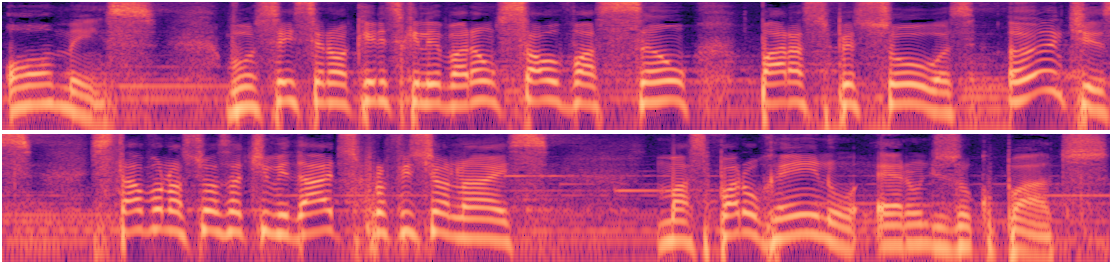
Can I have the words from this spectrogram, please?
homens. Vocês serão aqueles que levarão salvação para as pessoas. Antes estavam nas suas atividades profissionais, mas para o reino eram desocupados.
